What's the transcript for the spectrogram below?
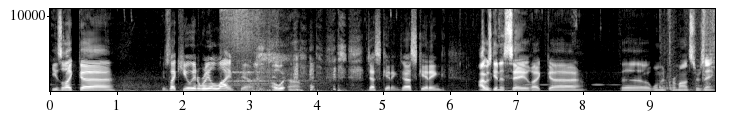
He's like, uh... He's like you in real life, yeah. Oh, uh. just kidding, just kidding. I was gonna say like uh, the woman from Monsters Inc.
